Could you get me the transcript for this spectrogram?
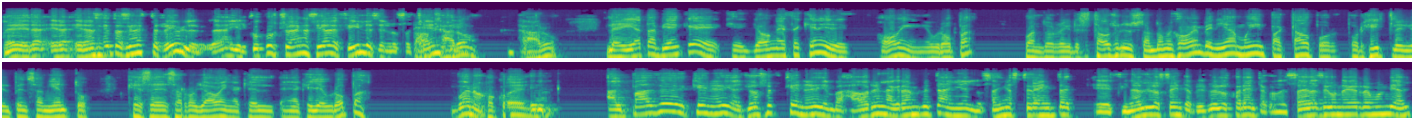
eran situaciones terribles, ¿verdad? Y el Ku Klan hacía desfiles en los 80. claro, claro. Leía también que, que John F. Kennedy joven en Europa, cuando regresa a Estados Unidos estando muy joven, venía muy impactado por, por Hitler y el pensamiento que se desarrollaba en, aquel, en aquella Europa. Bueno, al padre de Kennedy, a Joseph Kennedy, embajador en la Gran Bretaña en los años 30, eh, final de los 30, principios de los 40, cuando estaba la Segunda Guerra Mundial,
